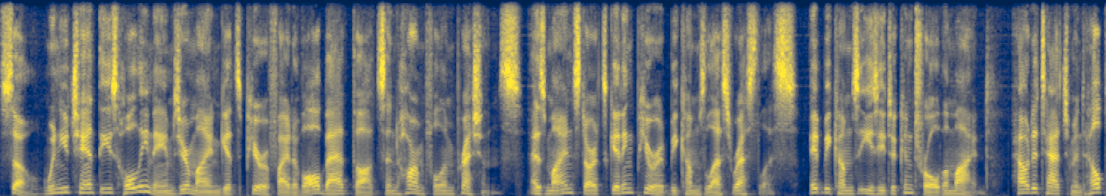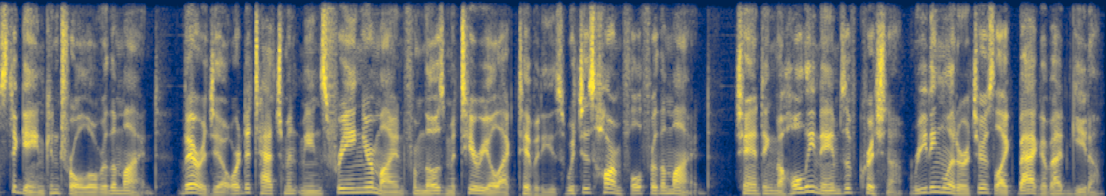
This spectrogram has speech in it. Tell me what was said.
So, when you chant these holy names your mind gets purified of all bad thoughts and harmful impressions. As mind starts getting pure it becomes less restless. It becomes easy to control the mind. How detachment helps to gain control over the mind. Vairagya or detachment means freeing your mind from those material activities which is harmful for the mind chanting the holy names of Krishna, reading literatures like Bhagavad Gita,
